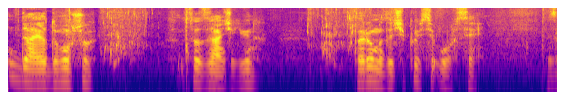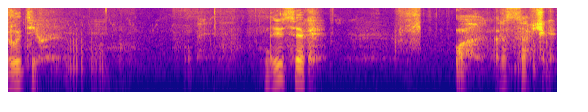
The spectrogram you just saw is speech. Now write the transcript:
Да, я думав, що сазанчик, він перома зачепився, о, все, злетів. Дивіться як. О, красавчик.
